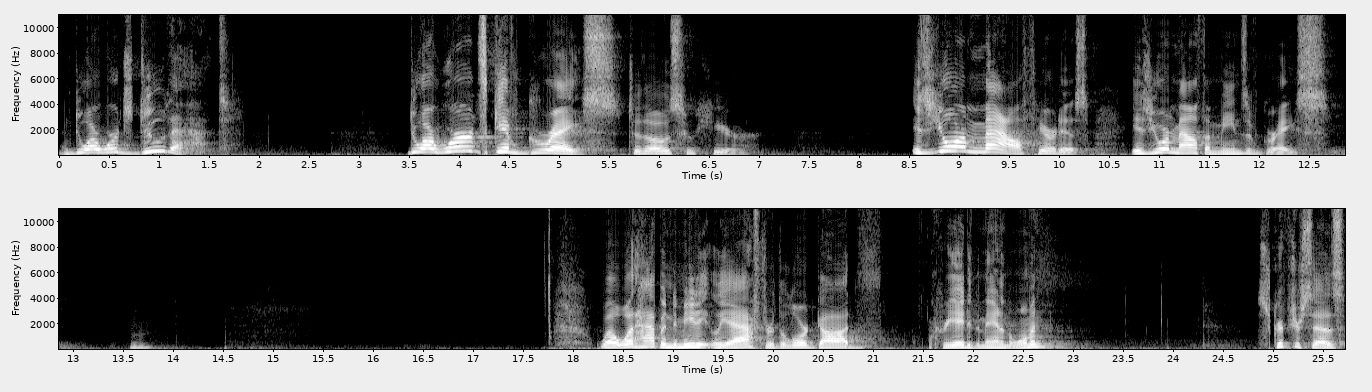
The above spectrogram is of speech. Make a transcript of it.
And do our words do that? Do our words give grace to those who hear? Is your mouth, here it is, is your mouth a means of grace? Hmm. Well, what happened immediately after the Lord God created the man and the woman? Scripture says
